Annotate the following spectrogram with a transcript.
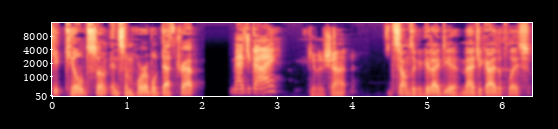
get killed some, in some horrible death trap? Magic eye? Give it a shot. It sounds like a good idea. Magic eye the place.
